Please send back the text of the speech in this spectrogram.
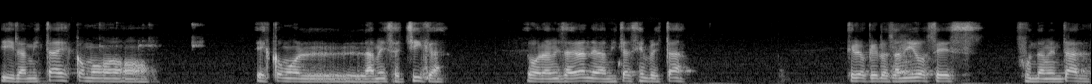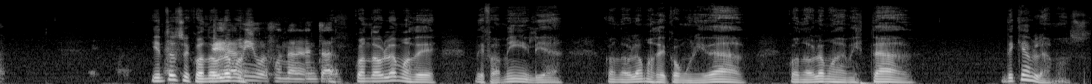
Y la amistad es como es como la mesa chica o la mesa grande, la amistad siempre está. Creo que los amigos es fundamental. Y entonces cuando hablamos... amigo es fundamental. Cuando hablamos de, de familia, cuando hablamos de comunidad, cuando hablamos de amistad, ¿de qué hablamos?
